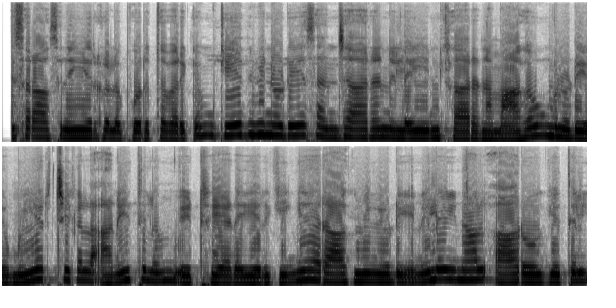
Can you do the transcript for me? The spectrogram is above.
மேசராசினியர்களை பொறுத்த வரைக்கும் கேதுவினுடைய சஞ்சார நிலையின் காரணமாக உங்களுடைய முயற்சிகள் அனைத்திலும் வெற்றி அடைய இருக்கீங்க ராகுவினுடைய நிலையினால் ஆரோக்கியத்தில்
